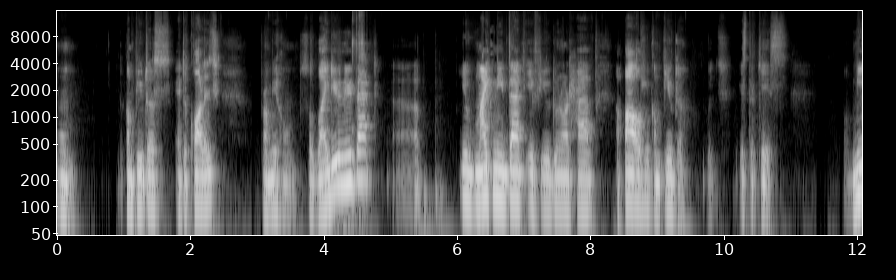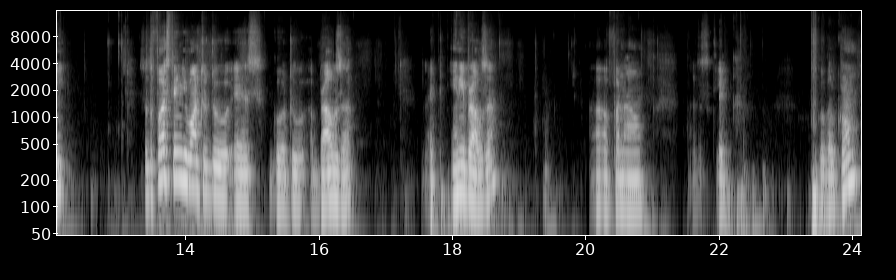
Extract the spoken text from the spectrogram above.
home, the computers at the college from your home. So why do you need that? Uh, you might need that if you do not have a powerful computer, which is the case for me. So the first thing you want to do is go to a browser, like any browser. Uh, for now, I'll just click Google Chrome.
